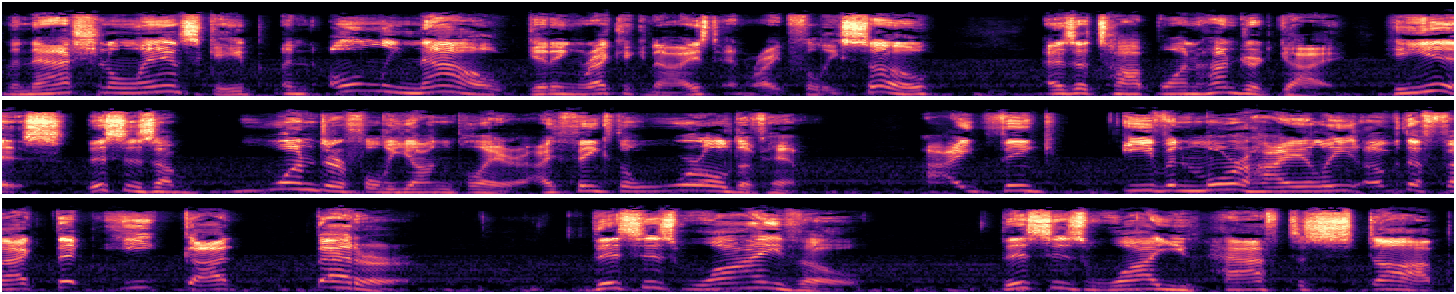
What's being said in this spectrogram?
the national landscape and only now getting recognized, and rightfully so, as a top 100 guy. He is. This is a wonderful young player. I think the world of him. I think even more highly of the fact that he got better. This is why, though. This is why you have to stop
